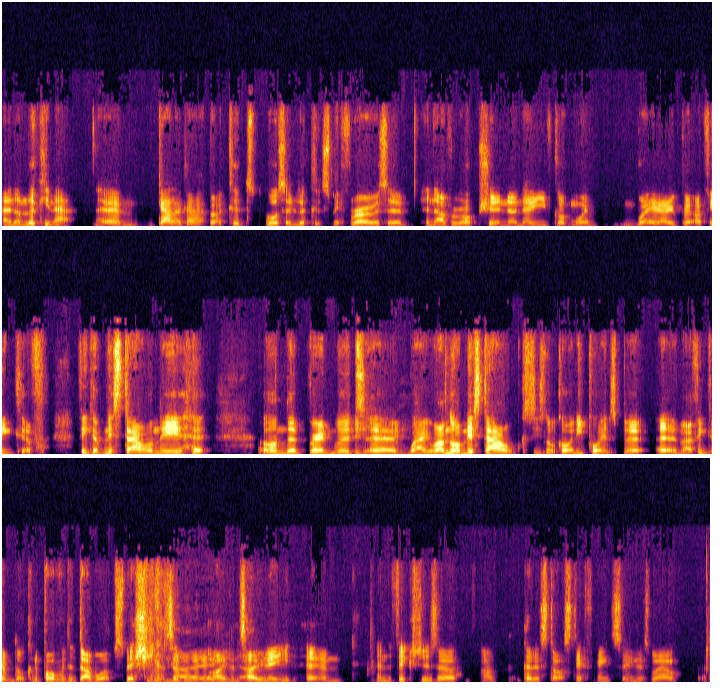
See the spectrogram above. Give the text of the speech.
and I'm looking at um, Gallagher, but I could also look at Smith Rowe as a, another option. I know you've got more Mbeumo, but I think I've, I think I've missed out on the on the Brentford uh, wagon. Well, I'm not missed out because he's not got any points, but um, I think I'm not going to bother with the double up, especially because no, Ivan no. Toney. Um, and the fixtures are, are going to start stiffening soon as well. But.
